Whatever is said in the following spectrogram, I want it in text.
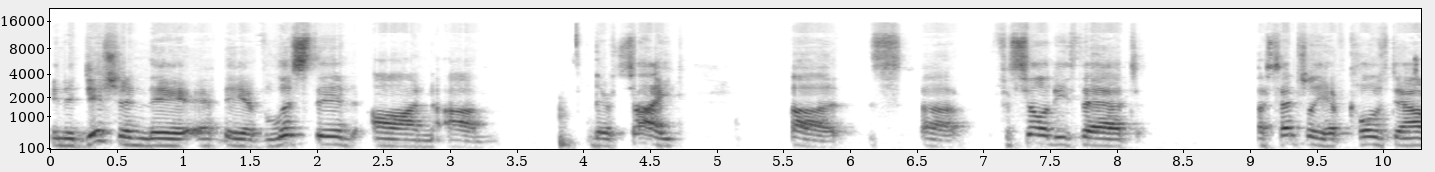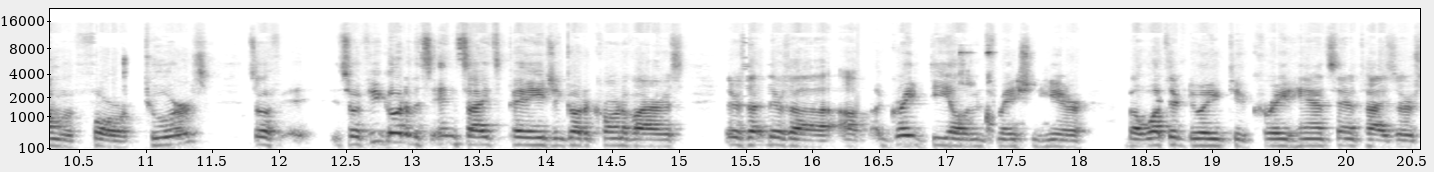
In addition, they they have listed on um, their site uh, uh, facilities that essentially have closed down for tours. So if so, if you go to this insights page and go to coronavirus, there's a there's a, a great deal of information here about what they're doing to create hand sanitizers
